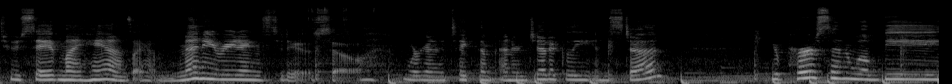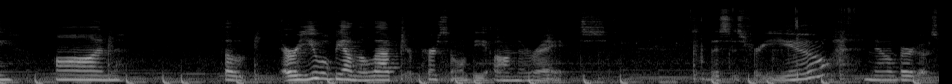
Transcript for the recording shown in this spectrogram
to save my hands. I have many readings to do, so we're going to take them energetically instead. Your person will be on the, or you will be on the left, your person will be on the right. So this is for you. Now Virgo's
